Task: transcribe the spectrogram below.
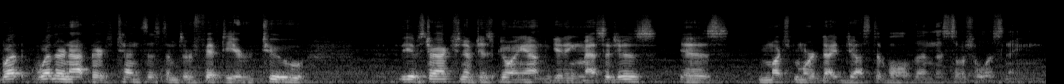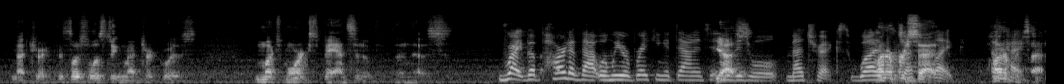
whether or not there's 10 systems or 50 or 2 the abstraction of just going out and getting messages is much more digestible than the social listening metric the social listening metric was much more expansive than this Right, but part of that when we were breaking it down into Yes. individual metrics was just 100%. like, Hundred Okay. percent.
